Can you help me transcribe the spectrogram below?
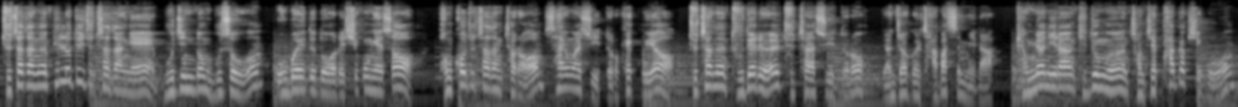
주차장은 필로티 주차장에 무진동 무소음 오버헤드 도어를 시공해서 벙커 주차장처럼 사용할 수 있도록 했고요. 주차는 두 대를 주차할 수 있도록 면적을 잡았습니다. 벽면이랑 기둥은 전체 파벽 시공,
